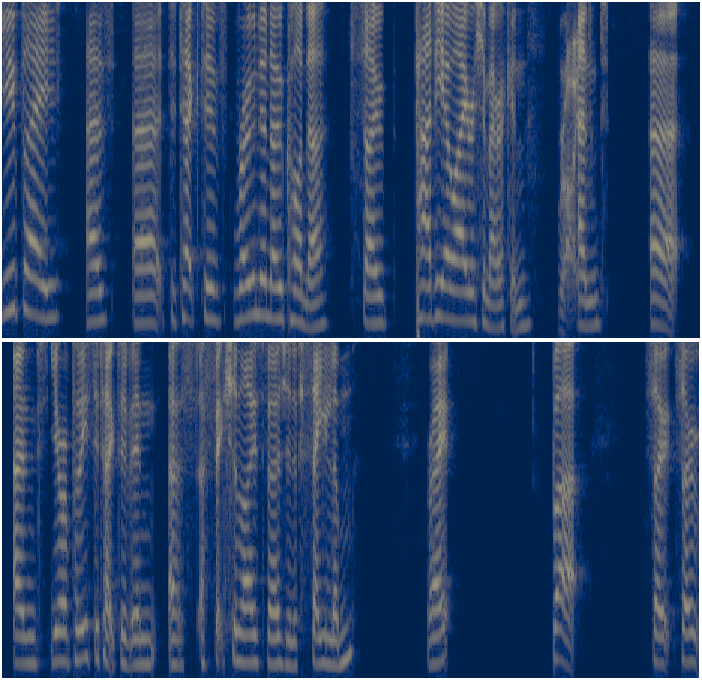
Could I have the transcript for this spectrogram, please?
you play as uh detective Ronan O'Connor, so Paddy Irish American, Right. and uh, and you're a police detective in a fictionalized version of Salem, right? But so so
